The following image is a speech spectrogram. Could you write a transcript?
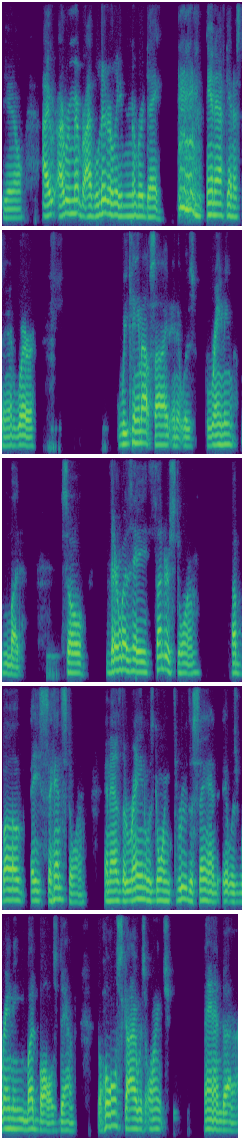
You know, I I remember I literally remember a day in Afghanistan where we came outside and it was raining mud. So there was a thunderstorm above a sandstorm. And as the rain was going through the sand, it was raining mud balls down. The whole sky was orange. And uh,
